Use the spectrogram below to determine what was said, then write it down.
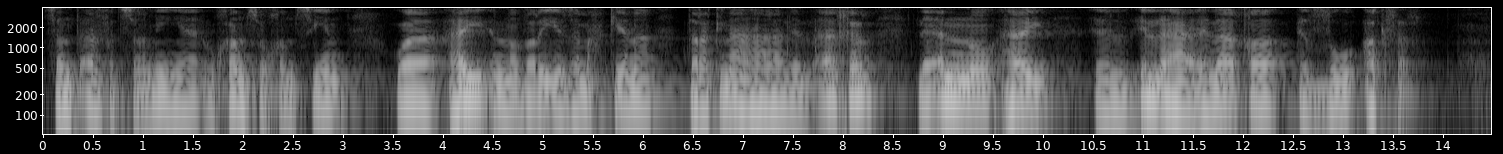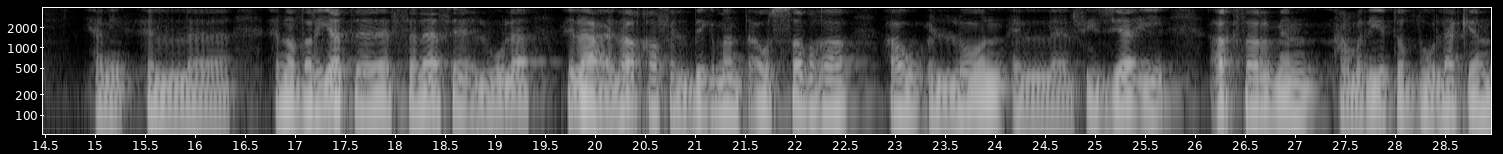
سنة 1955 وهي النظرية زي ما حكينا تركناها للآخر لأنه هاي إلها علاقة بالضوء أكثر. يعني النظريات الثلاثة الأولى إلها علاقة في البيجمنت أو الصبغة أو اللون الفيزيائي أكثر من عملية الضوء. لكن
